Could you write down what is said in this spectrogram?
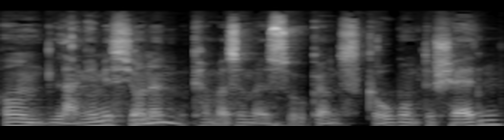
und lange Missionen, kann man also mal so ganz grob unterscheiden.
